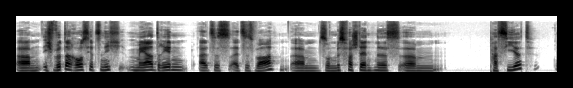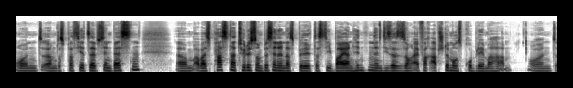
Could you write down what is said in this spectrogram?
Ähm, ich würde daraus jetzt nicht mehr drehen, als es, als es war. Ähm, so ein Missverständnis ähm, passiert und ähm, das passiert selbst den Besten. Ähm, aber es passt natürlich so ein bisschen in das Bild, dass die Bayern hinten in dieser Saison einfach Abstimmungsprobleme haben. Und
